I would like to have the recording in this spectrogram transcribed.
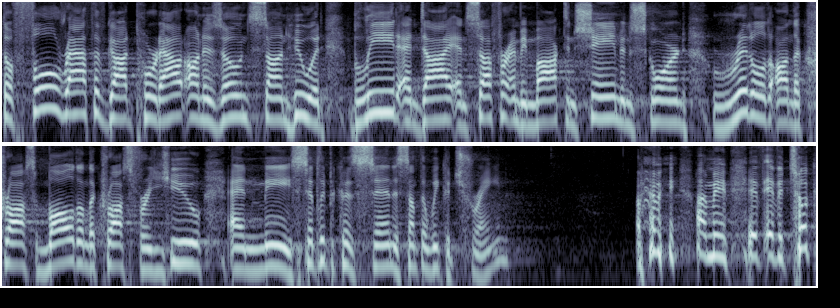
the full wrath of God poured out on his own son who would bleed and die and suffer and be mocked and shamed and scorned, riddled on the cross, mauled on the cross for you and me, simply because sin is something we could train? I mean, I mean if, if it took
